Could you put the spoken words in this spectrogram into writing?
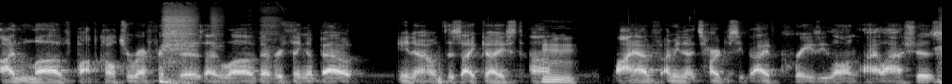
I love pop culture references. I love everything about you know the zeitgeist. Um, Mm. I have, I mean, it's hard to see, but I have crazy long eyelashes,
